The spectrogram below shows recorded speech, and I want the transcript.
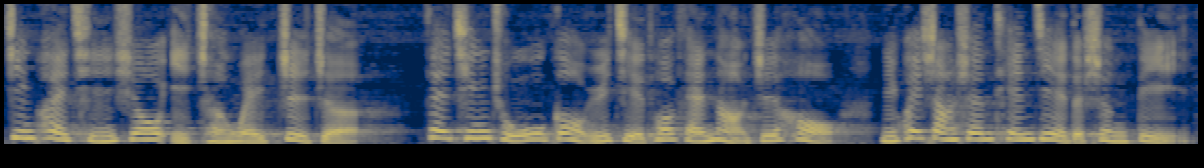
尽快勤修，以成为智者。在清除污垢与解脱烦恼之后，你会上升天界的圣地。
